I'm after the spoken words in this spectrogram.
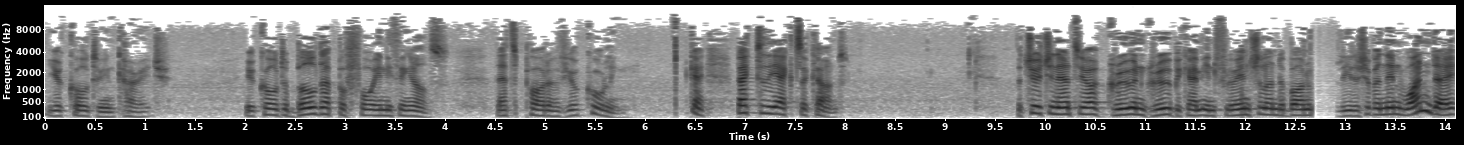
you're called to encourage. You're called to build up before anything else. That's part of your calling. Okay, back to the Acts account. The church in Antioch grew and grew, became influential under Barnabas' leadership, and then one day,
